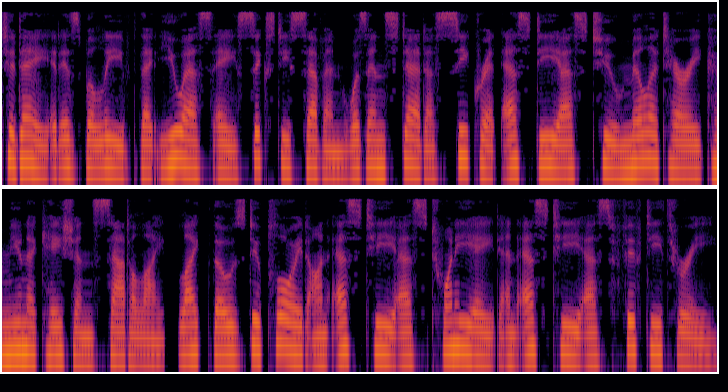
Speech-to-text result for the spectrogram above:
Today it is believed that USA-67 was instead a secret SDS-2 military communications satellite, like those deployed on STS-28 and STS-53.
